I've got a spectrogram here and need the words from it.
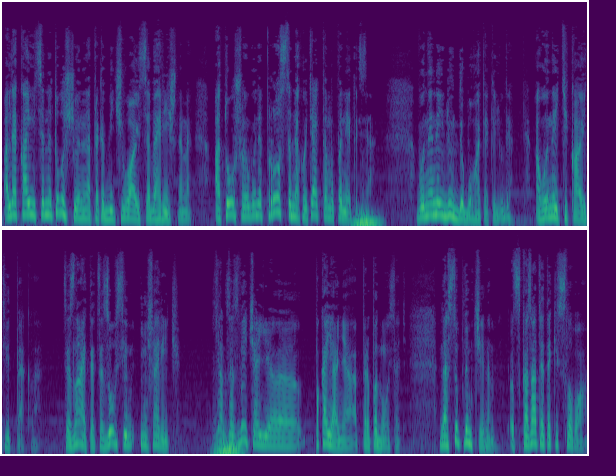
Але каються не того, що вони, наприклад, відчувають себе грішними, а того, що вони просто не хочуть там опинитися. Вони не йдуть до Бога, такі люди, а вони тікають від пекла. Це знаєте, це зовсім інша річ. Як зазвичай е, покаяння преподносять наступним чином, от сказати такі слова.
